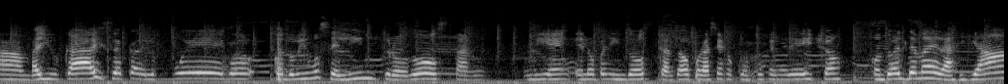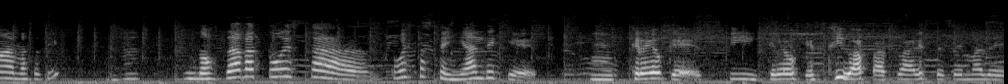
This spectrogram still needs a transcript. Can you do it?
a Yukai cerca del fuego, cuando vimos el intro 2 también, el opening 2 cantado por Asia Kung Fu Generation, con todo el tema de las llamas, así nos daba toda esta, toda esta señal de que mm, creo que sí, creo que sí va a pasar este tema de,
